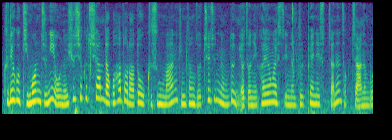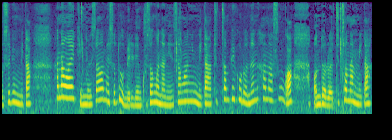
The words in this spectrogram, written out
그리고 김원중이 오늘 휴식을 취한다고 하더라도 그승만, 김상수, 최준용 등 여전히 가용할 수 있는 불펜의 숫자는 적지 않은 모습입니다. 하나와의 뒷문 싸움에서도 밀린 구성은 아닌 상황입니다. 추천 픽으로는 하나 승과 언더를 추천합니다.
